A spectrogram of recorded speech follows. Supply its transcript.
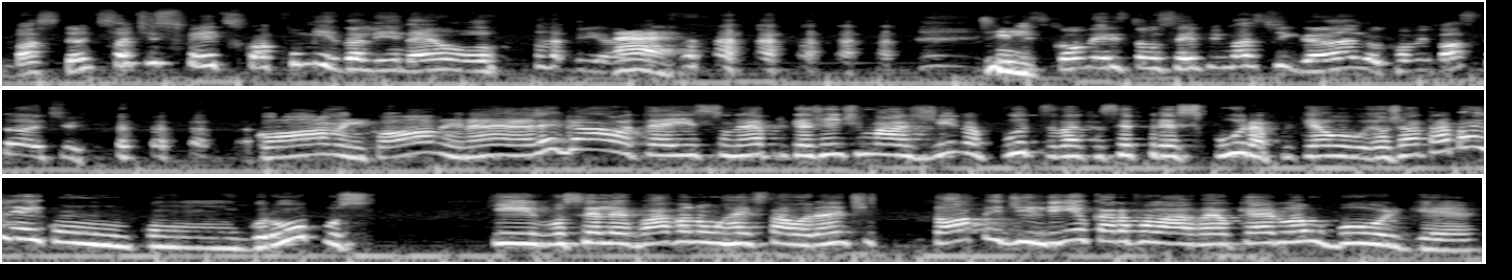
bastante satisfeitos com a comida ali, né, o Adriano? É. Sim. Eles comem, eles estão sempre mastigando, comem bastante. Comem, comem, né? É legal até isso, né? Porque a gente imagina, putz, vai ser frescura, porque eu, eu já trabalhei com, com grupos que você levava num restaurante top de linha, o cara falava, eu quero hambúrguer.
